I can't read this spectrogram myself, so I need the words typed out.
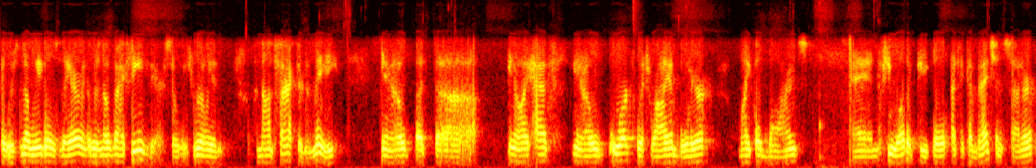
there was no Eagles there and there was no vaccines there, so it was really a, a non-factor to me, you know. But uh, you know, I have you know worked with Ryan Boyer, Michael Barnes, and a few other people at the convention center.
